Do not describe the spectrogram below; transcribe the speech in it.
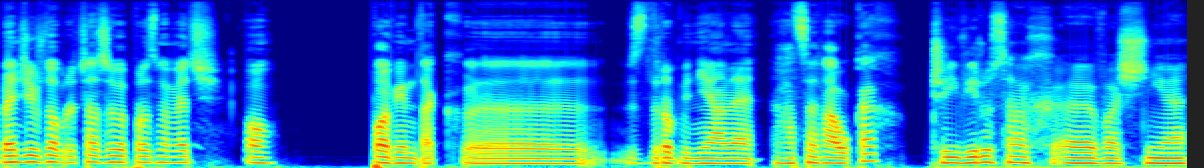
będzie już dobry czas, żeby porozmawiać o, powiem tak e, zdrobniale, HCV-kach, czyli wirusach e, właśnie,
